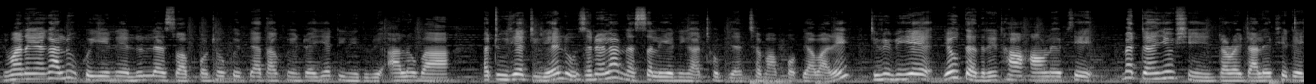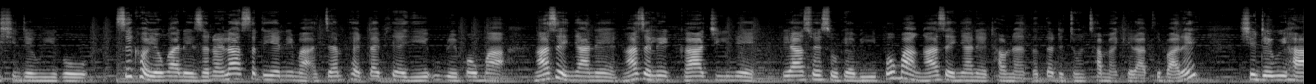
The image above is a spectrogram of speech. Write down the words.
မြန်မာနိုင်ငံကလူခွေရေးနဲ့လွတ်လပ်စွာဖော်ထုတ်ခွင့်ပြသခွင့်အတွက်ရည်တည်နေသူတွေအားလုံးပါအတူရက်တည်တယ်လို့ဇန်နဝါရီလ24ရက်နေ့ကထုတ်ပြန်ချက်မှာဖော်ပြပါတယ်။ DVB ရဲ့ရုပ်သံသတင်းထားဟောင်းလည်းဖြစ် မှတ်တမ်းရုပ်ရှင်ဒါရိုက်တာလည်းဖြစ်တဲ့ရှင်တေဝီကိုစစ်ခုံရုံးကနေဇန်နဝါရီလ17ရက်နေ့မှာအကြမ်းဖက်တိုက်ဖြတ်ရေးဥပဒေပုံမှ90ညနဲ့54ဂါကြီးနဲ့တရားစွဲဆိုခဲ့ပြီးပုံမှ90ညနဲ့ထောင်ဒဏ်တသက်တကြွချမှတ်ခဲ့တာဖြစ်ပါတယ်။ရှင်တေဝီဟာ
